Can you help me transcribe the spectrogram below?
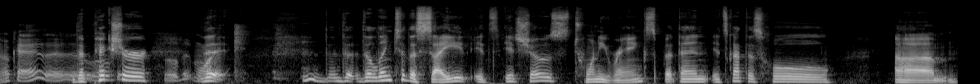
Okay. the picture bit, a little bit more. the, the the link to the site it's it shows 20 ranks but then it's got this whole um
